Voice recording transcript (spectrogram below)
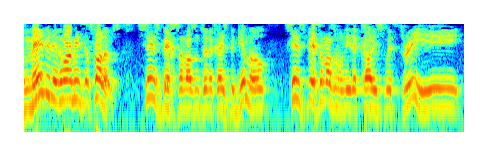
maybe the Gemara means as follows. Since bichas hamozin tuna kais begimel, since bichas hamozin will need a kais with three,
